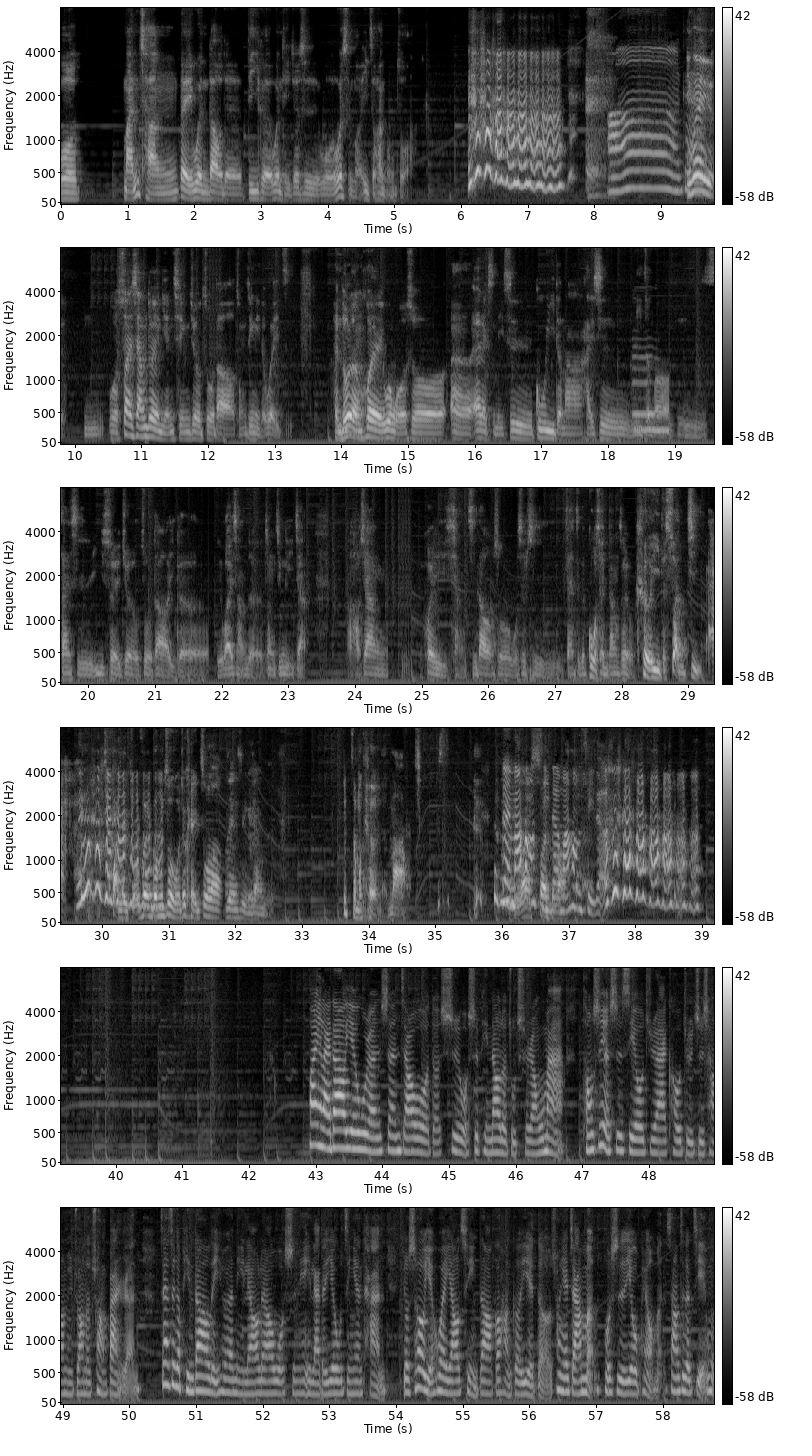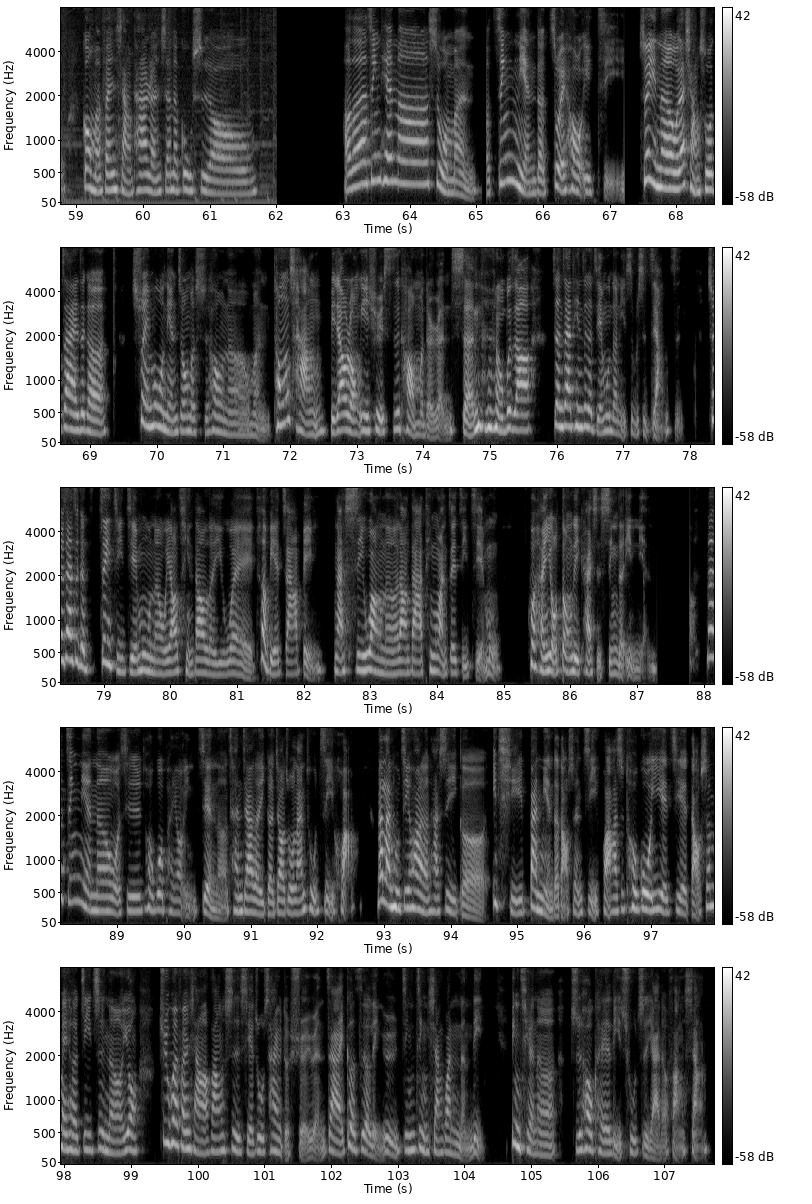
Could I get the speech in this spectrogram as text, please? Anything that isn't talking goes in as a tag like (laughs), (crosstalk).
我蛮常被问到的第一个问题就是，我为什么一直换工作啊？(laughs) 啊.因为嗯，我算相对年轻就做到总经理的位置，很多人会问我说：“呃，Alex，你是故意的吗？还是你怎么三十一岁就做到一个外商的总经理这样？”啊，好像会想知道说我是不是在这个过程当中有刻意的算计啊？换了九份工作，我就可以做到这件事情这样子？就怎么可能嘛？对，蛮好奇的，蛮好奇的。(laughs) 欢迎来到业务人生，教我的是，我是频道的主持人吴马，同时也是 COGI Coach 职场女装的创办人。在这个频道里，会和你聊聊我十年以来的业务经验谈，有时候也会邀请到各行各业的创业家们或是业务朋友们上这个节目，跟我们分享他人生的故事哦。好的，今天呢是我们今年的最后一集，所以呢，我在想说，在这个。岁末年终的时候呢，我们通常比较容易去思考我们的人生。(laughs) 我不知道正在听这个节目的你是不是这样子。所以在这个这一集节目呢，我邀请到了一位特别嘉宾。那希望呢，让大家听完这集节目，会很有动力开始新的一年。那今年呢，我其实透过朋友引荐呢，参加了一个叫做蓝图计划。那蓝图计划呢，它是一个一期半年的导生计划，它是透过业界导生媒合机制呢，用聚会分享的方式协助参与的学员在各自的领域精进相关的能力，并且呢之后可以理出职涯的方向。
